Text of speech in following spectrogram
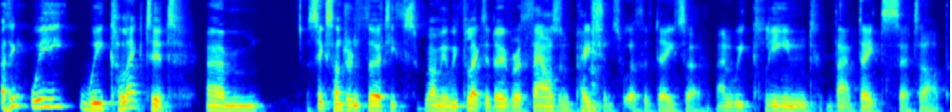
I think we we collected um, 630. I mean, we collected over a thousand patients worth of data, and we cleaned that data set up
